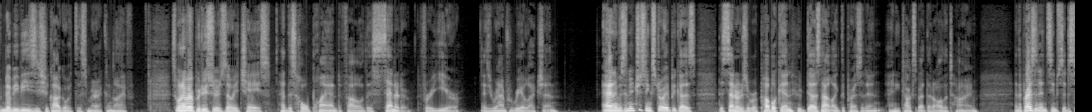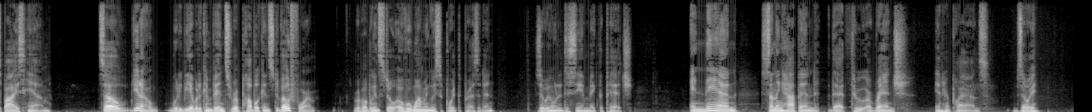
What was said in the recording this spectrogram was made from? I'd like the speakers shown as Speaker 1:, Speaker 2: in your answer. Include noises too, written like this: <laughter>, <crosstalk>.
Speaker 1: From WBEZ Chicago, it's This American Life. So, one of our producers, Zoe Chace, had this whole plan to follow this senator for a year as he ran for reelection. And it was an interesting story because the senator is a Republican who does not like the president, and he talks about that all the time. And the president seems to despise him. So, you know, would he be able to convince Republicans to vote for him? Republicans still overwhelmingly support the president. Zoe wanted to see him make the pitch. And then something happened that threw a wrench in her plans. Zoe?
